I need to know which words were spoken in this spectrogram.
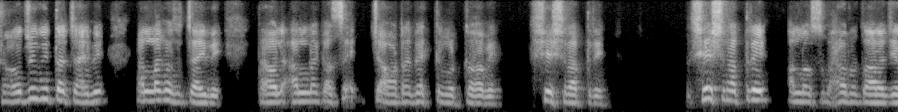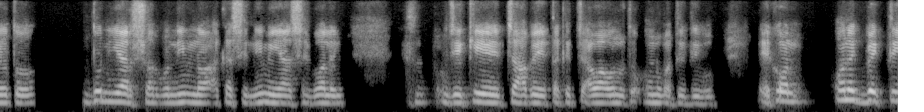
সহযোগিতা চাইবে, আল্লাহর কাছে চাইবে। তাহলে আল্লাহর কাছে চাওয়াটা ব্যক্ত করতে হবে শেষ রাত্রে। শেষ রাত্রে আল্লাহ যেহেতু দুনিয়ার সর্বনিম্ন আকাশে নেমে আসে বলেন যে কে চাবে তাকে চাওয়া অনু- অনুমতি দিব। এখন অনেক ব্যক্তি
